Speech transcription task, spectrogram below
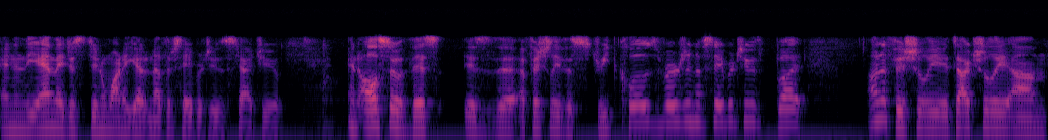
and in the end they just didn't want to get another Sabretooth statue and also this is the officially the street clothes version of Sabretooth, but unofficially it's actually um,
